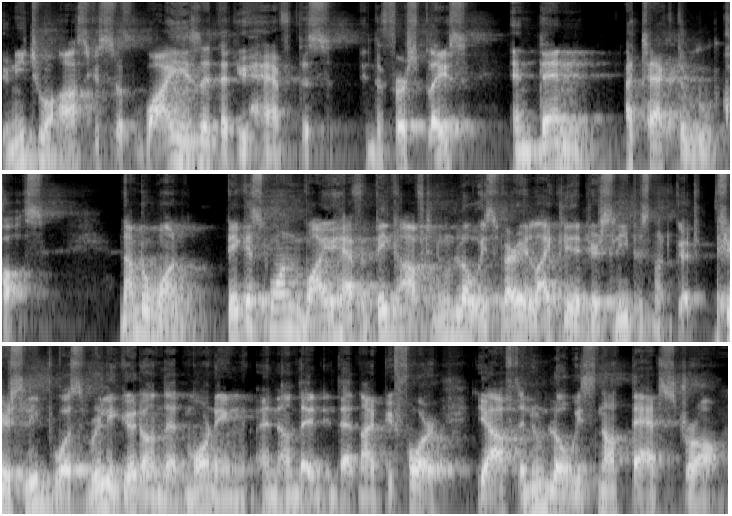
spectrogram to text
you need to ask yourself why is it that you have this in the first place? And then attack the root cause. Number one biggest one why you have a big afternoon low is very likely that your sleep is not good. If your sleep was really good on that morning and on that that night before your afternoon low is not that strong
